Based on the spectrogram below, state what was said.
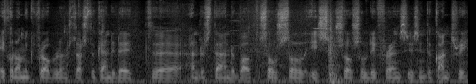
economic problems? Does the candidate uh, understand about the social issues, social differences in the country,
